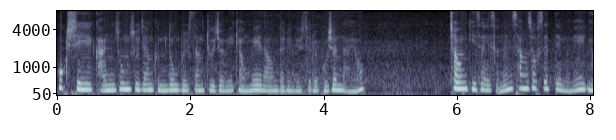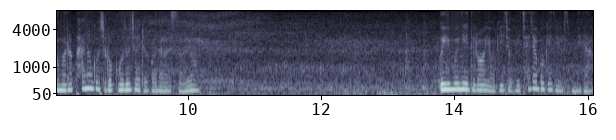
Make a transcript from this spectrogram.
혹시 간송수장 금동불상 두 점이 경매에 나온다는 뉴스를 보셨나요? 처음 기사에서는 상속세 때문에 유물을 파는 것으로 보도자료가 나왔어요. 의문이 들어 여기저기 찾아보게 되었습니다.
